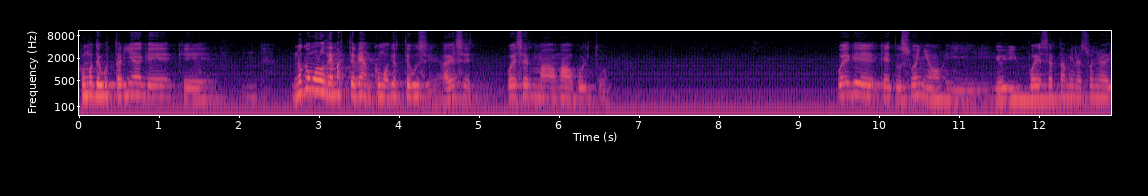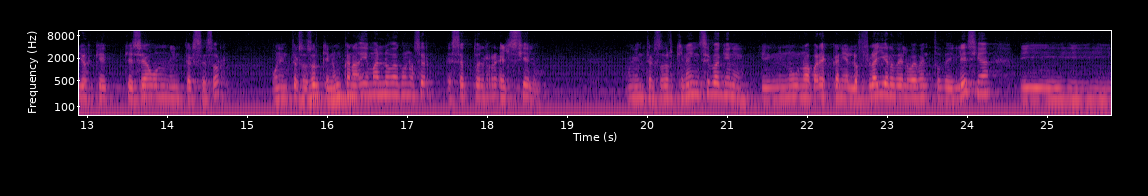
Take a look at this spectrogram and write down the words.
¿Cómo te gustaría que, que no como los demás te vean, como Dios te use? A veces puede ser más, más oculto. Puede que, que tu sueño, y, puede ser también el sueño de Dios, que, que, sea un intercesor. Un intercesor que nunca nadie más lo va a conocer, excepto el, el cielo. Un intercesor que nadie sepa quién es, que no, no aparezca ni en los flyers de los eventos de iglesia y, y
